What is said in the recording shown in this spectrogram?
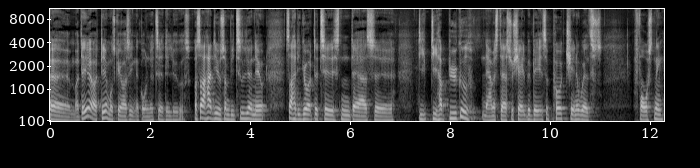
Øhm, og, det, og det er måske også en af grundene til, at det lykkedes. Og så har de jo, som vi tidligere nævnt, så har de gjort det til sådan deres, øh, de, de har bygget nærmest deres social bevægelse på Chenoweths forskning,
